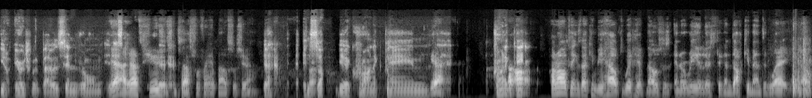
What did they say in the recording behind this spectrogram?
you know irritable bowel syndrome. Yeah, that's hugely yeah. successful for hypnosis. Yeah. Yeah, insomnia, so. chronic pain. Yeah. Uh, chronic pain. On all things that can be helped with hypnosis in a realistic and documented way. You know.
